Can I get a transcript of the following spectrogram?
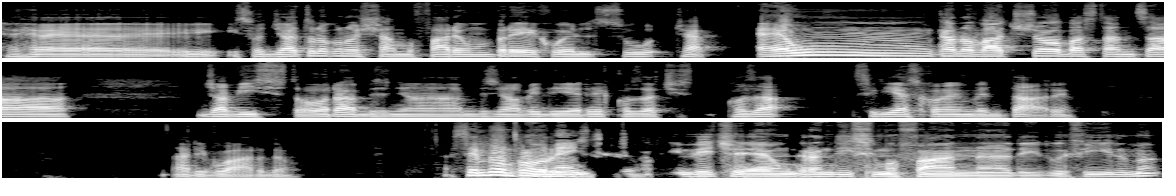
eh, il soggetto lo conosciamo, fare un prequel su, cioè, è un canovaccio abbastanza già visto. Ora bisogna, bisogna vedere cosa, ci- cosa si riescono a inventare a riguardo. È sempre un po' un rischio. invece è un grandissimo fan dei due film.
